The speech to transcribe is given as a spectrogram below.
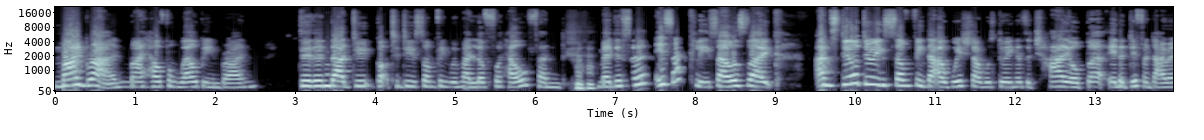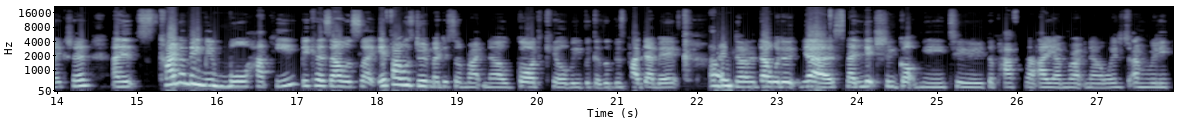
my brand, my health and well-being brand, didn't that do got to do something with my love for health and medicine? Exactly. So I was like, I'm still doing something that I wished I was doing as a child, but in a different direction. And it's kind of made me more happy because I was like, if I was doing medicine right now, God kill me because of this pandemic. I know that would have, yes, that literally got me to the path that I am right now, which I'm really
